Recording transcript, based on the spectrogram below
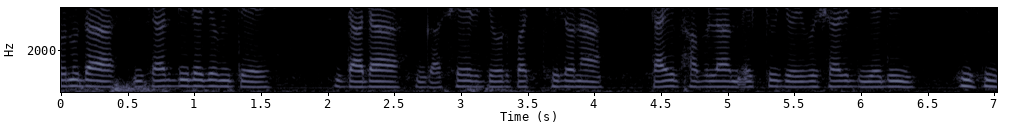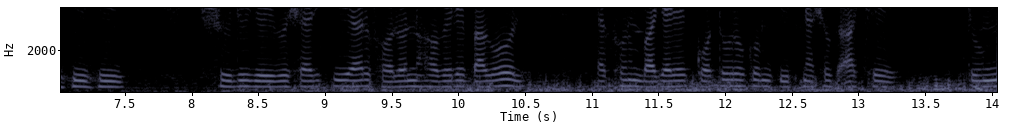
সোনুদা কি সার দিলে জমিতে? দাদা, গাছের জোর পাচ্ছিল না, তাই ভাবলাম একটু জৈব সার দিয়ে দিই। হি হি হি হি। শুধু জৈব সার কি আর ফলন হবে রে পাগল? এখন বাজারে কত রকম কীটনাশক আছে? তুমি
